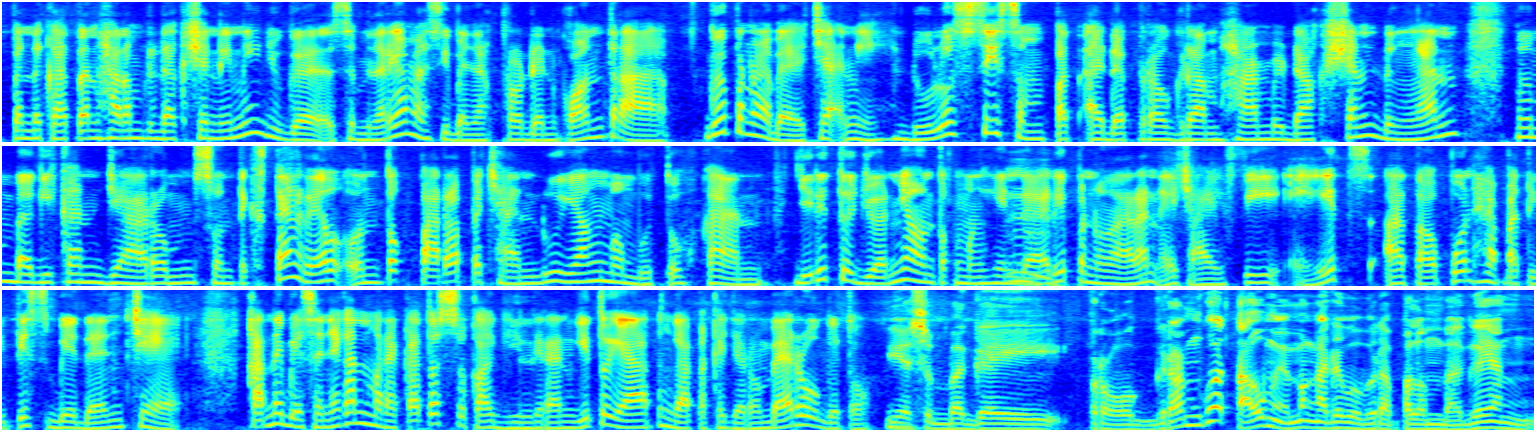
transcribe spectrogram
Pendekatan harm reduction ini juga sebenarnya masih banyak pro dan kontra. Gue pernah baca nih, dulu sih sempat ada program harm reduction dengan membagikan jarum suntik steril untuk para pecandu yang membutuhkan. Jadi tujuannya untuk menghindari penularan HIV, AIDS, ataupun hepatitis B dan C. Karena biasanya kan mereka tuh suka giliran gitu ya, nggak pakai jarum baru gitu. Ya sebagai program gue tahu memang ada beberapa lembaga yang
